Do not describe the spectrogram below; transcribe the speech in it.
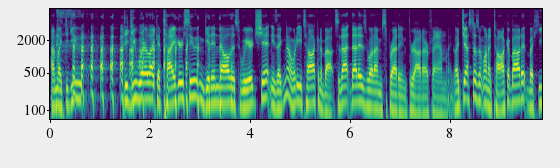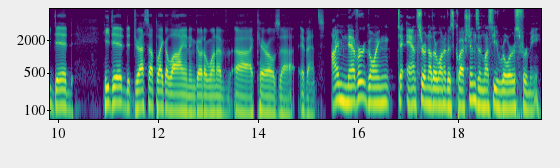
I'm like, did you did you wear like a tiger suit and get into all this weird shit? And he's like, no, what are you talking about? So that that is what I'm spreading throughout our family. Like Jess doesn't want to talk about it, but he did he did dress up like a lion and go to one of uh, Carol's uh, events. I'm never going to answer another one of his questions unless he roars for me.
